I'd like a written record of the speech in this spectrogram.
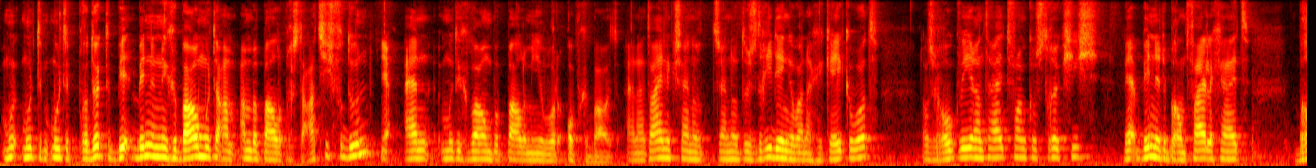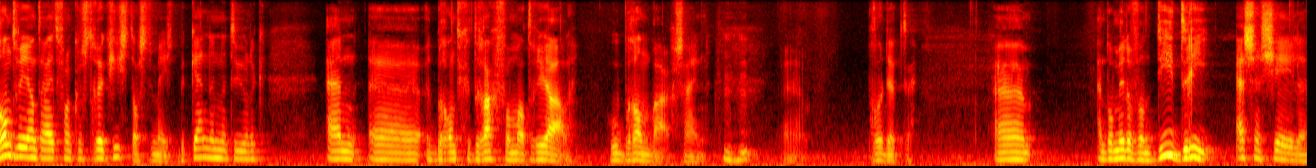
moet- moeten, producten bi- binnen een gebouw moeten aan, aan bepaalde prestaties voldoen. Ja. En moet een gebouw op een bepaalde manier worden opgebouwd. En uiteindelijk zijn er, zijn er dus drie dingen waar naar gekeken wordt. Dat is rookwerendheid van constructies. Bi- Binnen de brandveiligheid. Brandwerendheid van constructies, dat is de meest bekende natuurlijk. En eh, het brandgedrag van materialen. Hoe brandbaar zijn Mhm. eh, producten. Ehm, en door middel van die drie essentiële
